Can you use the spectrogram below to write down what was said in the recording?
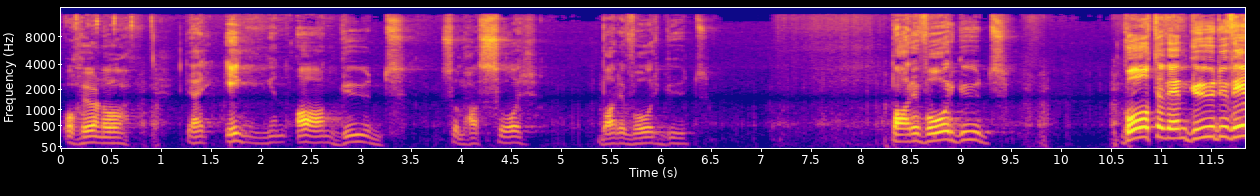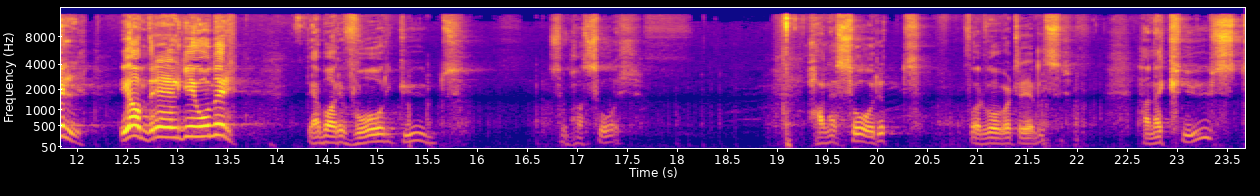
Og, hør nå det er ingen annen Gud som har sår. Bare vår Gud. Bare vår Gud. Gå til hvem Gud du vil i andre religioner. Det er bare vår Gud som har sår. Han er såret for våre overtredelser. Han er knust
